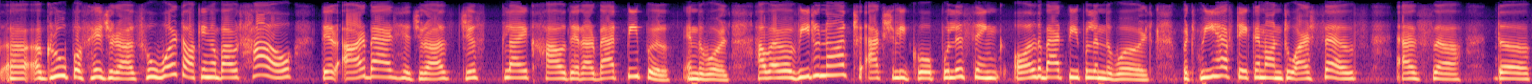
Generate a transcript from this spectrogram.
uh, a group of hijras who were talking about how there are bad hijras just like how there are bad people in the world. However, we do not actually go policing all the bad people in the world, but we have taken on to ourselves as uh, the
